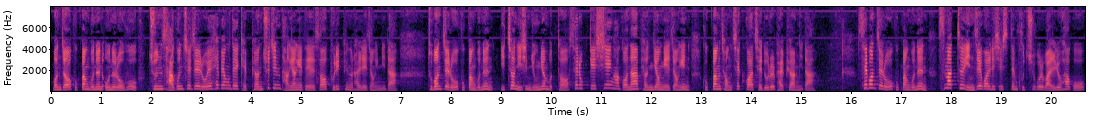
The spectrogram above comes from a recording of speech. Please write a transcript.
먼저 국방부는 오늘 오후 준 4군 체제로의 해병대 개편 추진 방향에 대해서 브리핑을 할 예정입니다. 두 번째로 국방부는 2026년부터 새롭게 시행하거나 변경 예정인 국방 정책과 제도를 발표합니다. 세 번째로 국방부는 스마트 인재관리 시스템 구축을 완료하고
